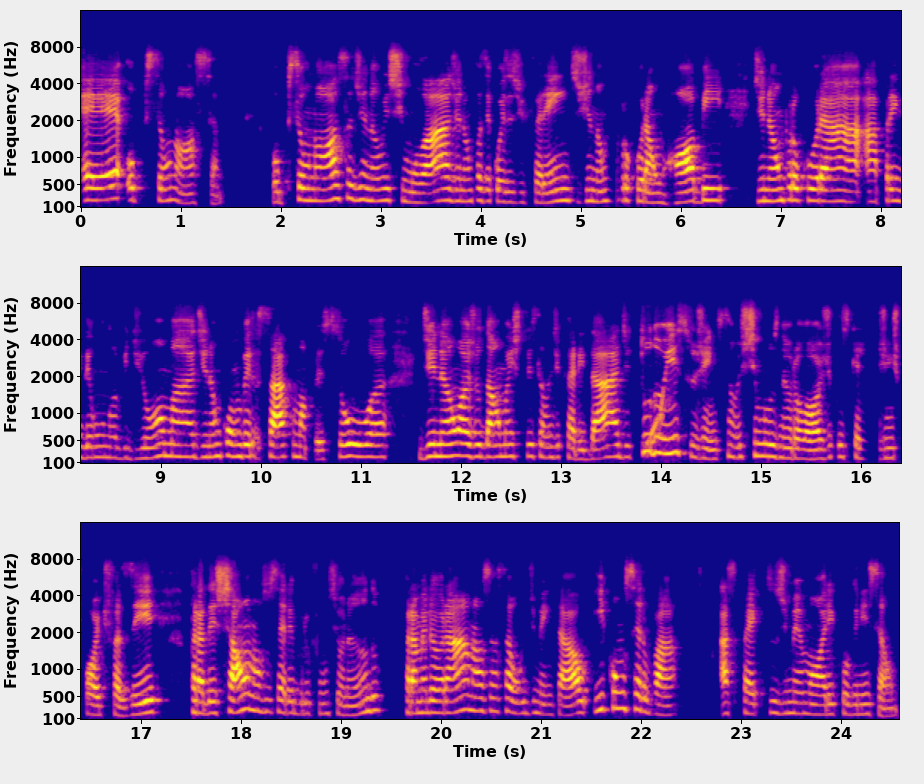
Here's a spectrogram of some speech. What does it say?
é opção nossa opção nossa de não estimular, de não fazer coisas diferentes, de não procurar um hobby, de não procurar aprender um novo idioma, de não conversar com uma pessoa, de não ajudar uma instituição de caridade. Tudo isso, gente, são estímulos neurológicos que a gente pode fazer para deixar o nosso cérebro funcionando, para melhorar a nossa saúde mental e conservar aspectos de memória e cognição.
